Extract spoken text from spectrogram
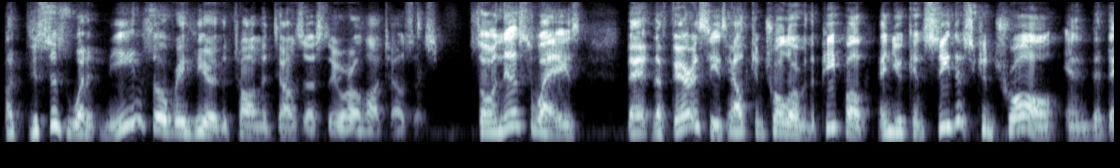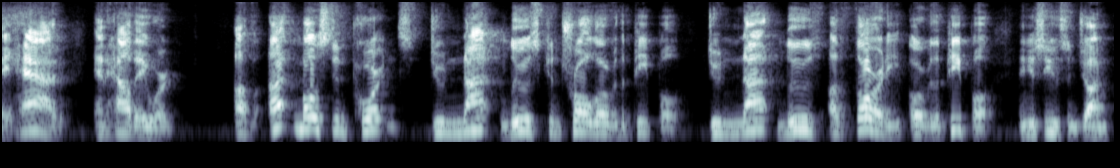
but this is what it means over here, the Talmud tells us, the oral law tells us. So, in this ways, the, the Pharisees held control over the people, and you can see this control in, that they had and how they were of utmost importance. Do not lose control over the people. Do not lose authority over the people. And you see this in John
